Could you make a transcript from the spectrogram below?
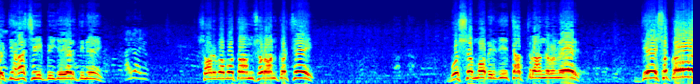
ঐতিহাসিক বিজয়ের দিনে সর্বপ্রথম স্মরণ করছে, বৈষম্য বিরোধী ছাত্র আন্দোলনের যে সকল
